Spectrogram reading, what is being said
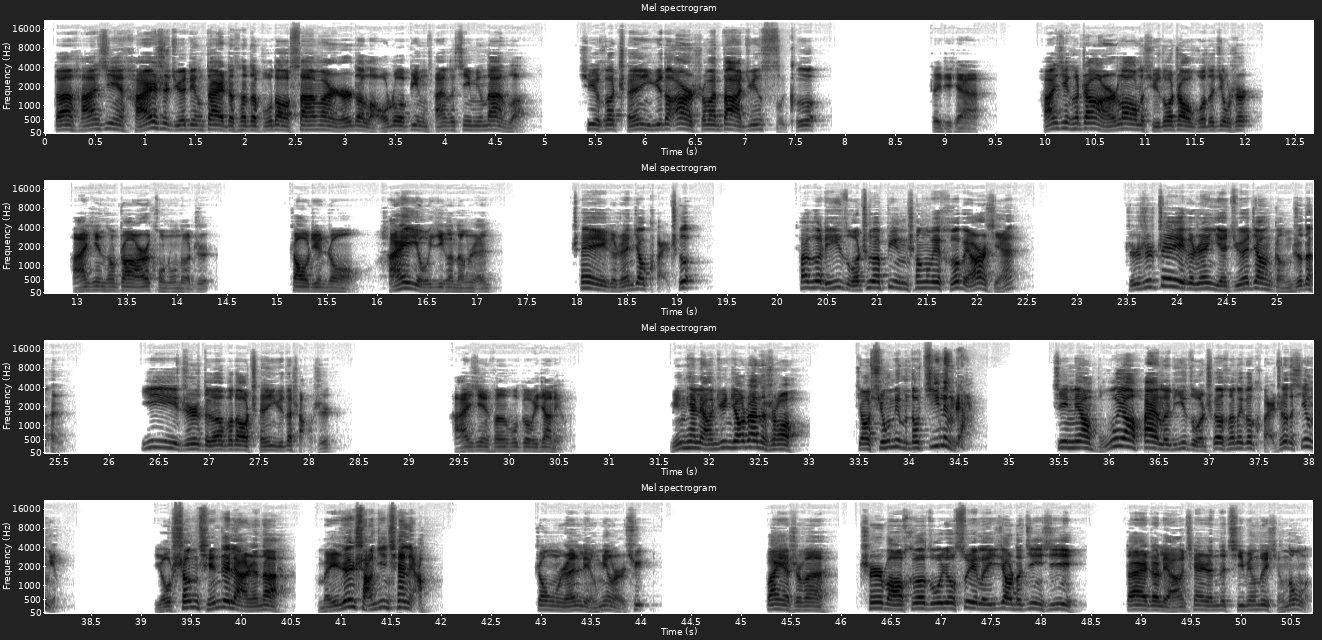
但韩信还是决定带着他的不到三万人的老弱病残和新兵蛋子，去和陈馀的二十万大军死磕。这几天，韩信和张耳唠了许多赵国的旧事。韩信从张耳口中得知，赵军中还有一个能人，这个人叫蒯彻。他和李左车并称为河北二贤，只是这个人也倔强耿直的很，一直得不到陈馀的赏识。韩信吩咐各位将领，明天两军交战的时候，叫兄弟们都机灵点，尽量不要害了李左车和那个蒯彻的性命。有生擒这俩人的，每人赏金千两。众人领命而去。半夜时分，吃饱喝足又睡了一觉的晋西。带着两千人的骑兵队行动了，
